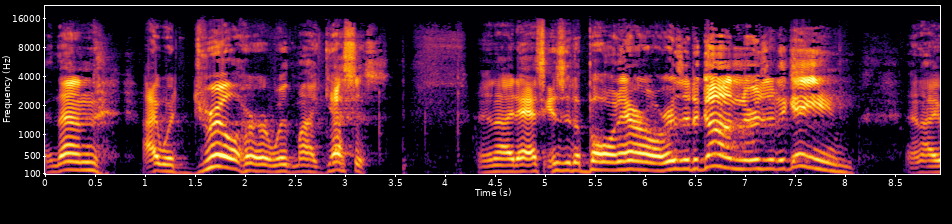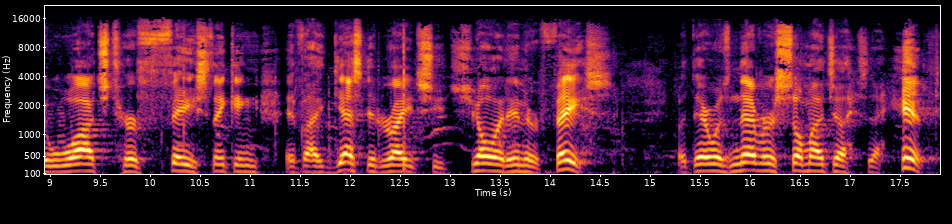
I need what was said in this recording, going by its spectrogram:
and then I would drill her with my guesses. And I'd ask, is it a bow and arrow, or is it a gun, or is it a game? And I watched her face, thinking if I guessed it right, she'd show it in her face. But there was never so much as a hint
